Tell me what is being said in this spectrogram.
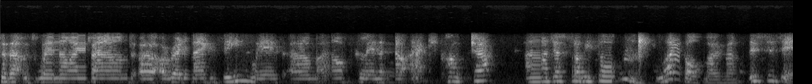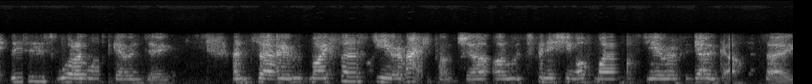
So that was when I found uh, I read a magazine with um, an article in about acupuncture, and I just suddenly thought, hmm, light bulb moment. This is it. This is what I want to go and do. And so my first year of acupuncture, I was finishing off my last year of yoga. So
